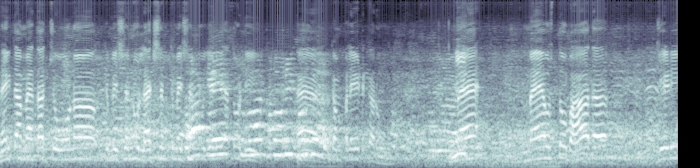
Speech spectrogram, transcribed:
ਨਹੀਂ ਤਾਂ ਮੈਂ ਤਾਂ ਚੋਣ ਕਮਿਸ਼ਨ ਨੂੰ ਇਲੈਕਸ਼ਨ ਕਮਿਸ਼ਨ ਨੂੰ ਜਿਹੜੀ ਹੈ ਤੁਹਾਡੀ ਕੰਪਲੀਟ ਕਰੂੰ ਮੈਂ ਮੈਂ ਉਸ ਤੋਂ ਬਾਅਦ ਜਿਹੜੀ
